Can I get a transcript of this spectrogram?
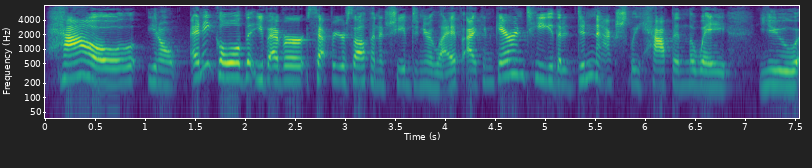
how, you know, any goal that you've ever set for yourself and achieved in your life, I can guarantee that it didn't actually happen the way you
